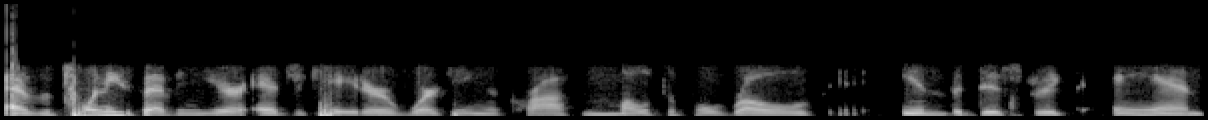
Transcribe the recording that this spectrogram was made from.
As a 27 year educator working across multiple roles in the district and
